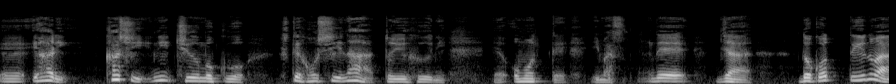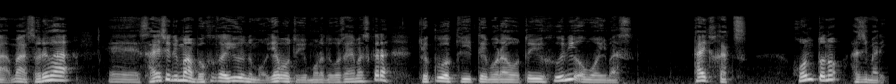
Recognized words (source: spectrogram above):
えー、やはり歌詞に注目をしてほしいなというふうに思っています。で、じゃあ、どこっていうのは、まあそれは、えー、最初にまあ僕が言うのも野暮というものでございますから、曲を聴いてもらおうというふうに思います。体育活、本当の始まり。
